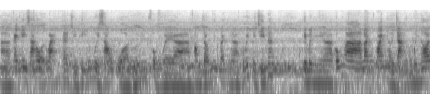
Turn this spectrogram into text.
à, cách ly xã hội các bạn theo chỉ thị số 16 của thủ tướng chính phủ về phòng chống dịch bệnh à, covid 19 á thì mình cũng loanh quanh ở trại của mình thôi.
